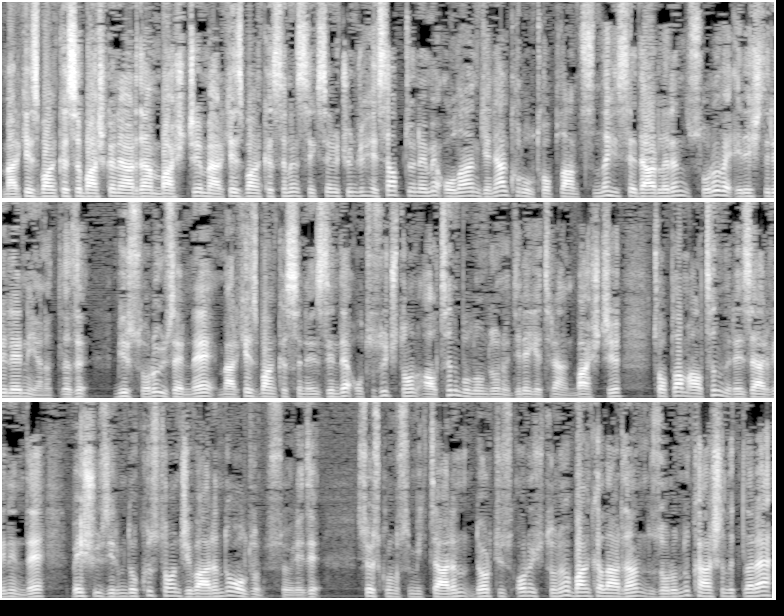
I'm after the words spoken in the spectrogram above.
Merkez Bankası Başkanı Erdem Başçı, Merkez Bankası'nın 83. hesap dönemi olan genel kurul toplantısında hissedarların soru ve eleştirilerini yanıtladı. Bir soru üzerine Merkez Bankası nezdinde 33 ton altın bulunduğunu dile getiren Başçı, toplam altın rezervinin de 529 ton civarında olduğunu söyledi. Söz konusu miktarın 413 tonu bankalardan zorunlu karşılıklara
